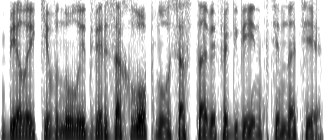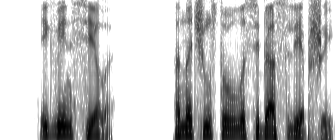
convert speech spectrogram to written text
Белая кивнула, и дверь захлопнулась, оставив Эгвейн в темноте. Игвейн села. Она чувствовала себя ослепшей.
